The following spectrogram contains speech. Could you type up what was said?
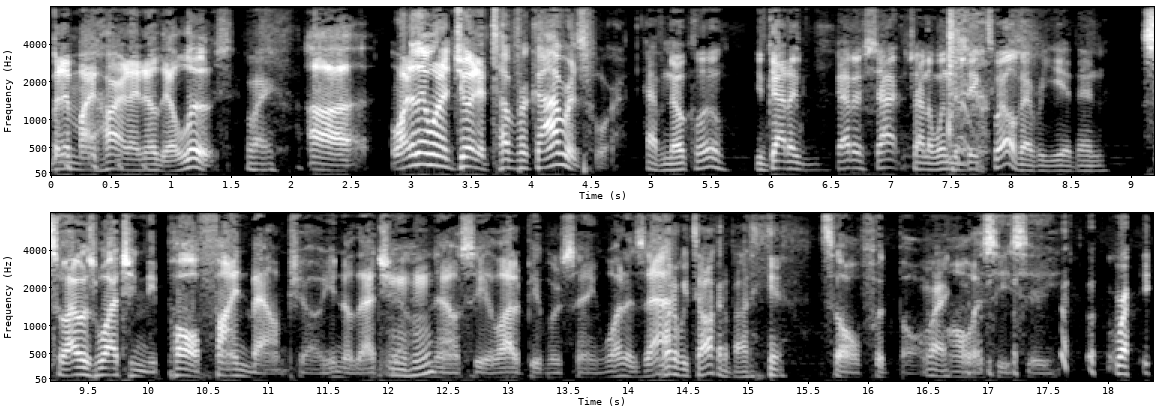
but in my heart, I know they'll lose. right, Uh, why do they want to join a tougher conference for? have no clue. You've got a better shot trying to win the Big Twelve every year than So I was watching the Paul Finebaum show. You know that show. Now, see, a lot of people are saying, "What is that?" Mm-hmm. what are we talking about here? It's all football, Right. all SEC. right.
